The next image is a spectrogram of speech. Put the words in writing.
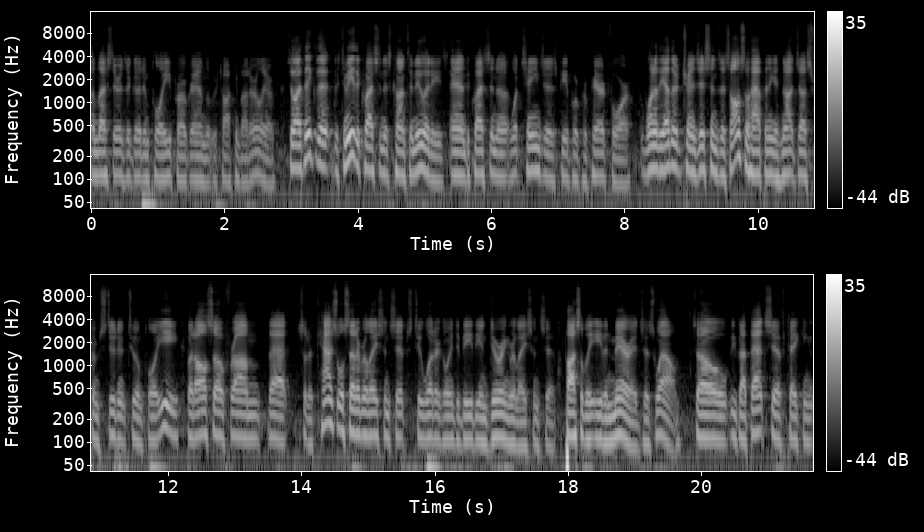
unless there is a good employee program that we were talking about earlier. So I think that the, to me the question is continuities and the question of what changes people are prepared for. One of the other transitions that's also happening is not just from student to employee, but also from that sort of casual set of relationships to what are going to be the enduring relationship, possibly even marriage as well. So you've got that shift taking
